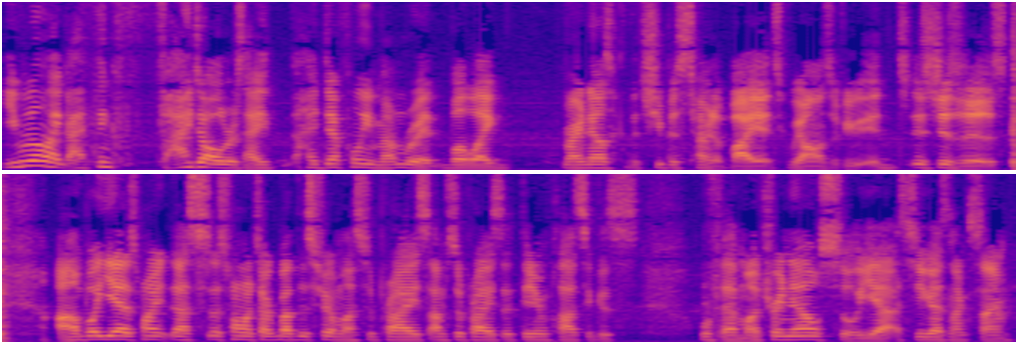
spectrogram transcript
Even like I think five dollars. I I definitely remember it, but like right now it's like the cheapest time to buy it. To be honest with you, it it just is. Um, but yeah, that's my that's that's why I want to talk about this here. I'm not surprised. I'm surprised Ethereum Classic is worth that much right now. So yeah, see you guys next time.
